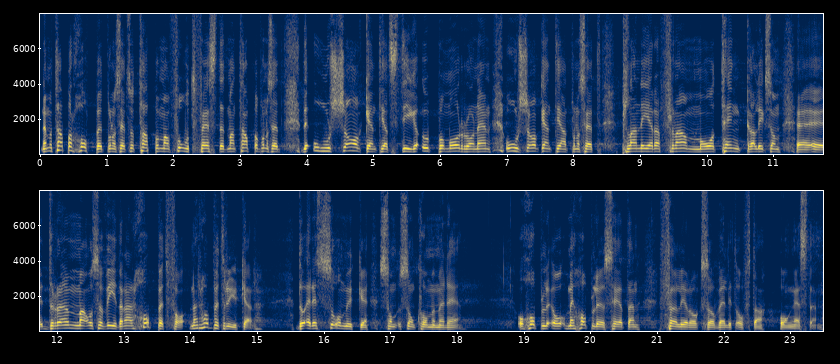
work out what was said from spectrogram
När man tappar hoppet på något sätt så tappar man fotfästet, man tappar på något sätt det orsaken till att stiga upp på morgonen, orsaken till att på något sätt planera framåt, tänka, liksom, eh, eh drömma och så vidare. När hoppet, när hoppet ryker, då är det så mycket som, som kommer med det. Och, hopplö och med hopplösheten följer också väldigt ofta ångesten.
